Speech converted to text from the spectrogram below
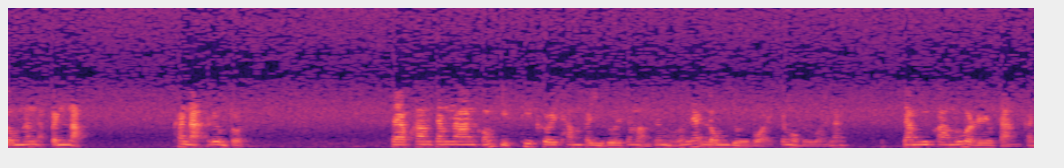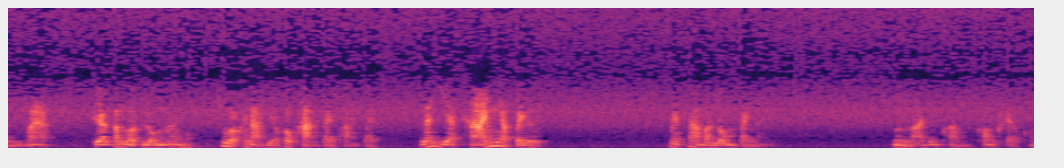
ลมนั้นเป็นหลักขณะเริ่มต้น แต่ความชำนาญของจิตที่เคยทำไปอยู่โดยสม่ำเสมอและลงอยู่บ่อยสงบบ่อยนั้นจะมีความรู้วดเร็วต่างกันอยู่มากเพียงกำหนดลมนั้นชั่วขณะเดียวก็ผ่านไปผ่านไปละเอียดหายเงียบไปเลย ไม่ทราบว่าลมไปไหนมีหมายถึงความคล่องแคล่วของ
